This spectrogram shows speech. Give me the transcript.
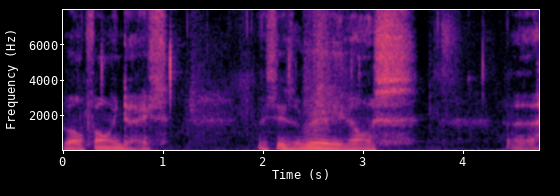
Well, I'll find out. This is a really nice. Uh,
